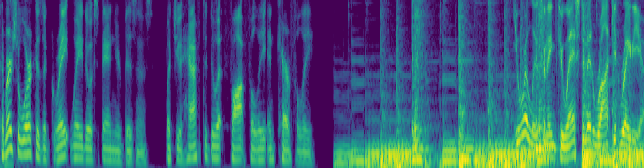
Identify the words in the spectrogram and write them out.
Commercial work is a great way to expand your business, but you have to do it thoughtfully and carefully. You're listening to Estimate Rocket Radio,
